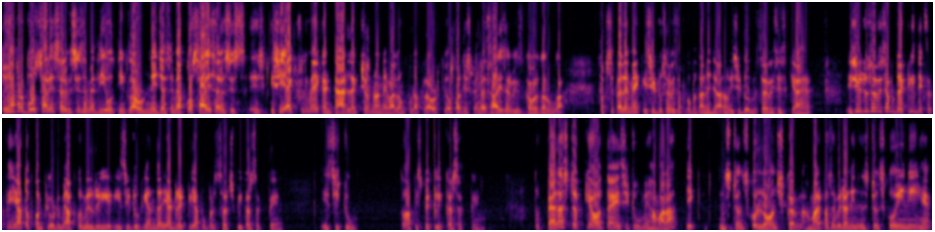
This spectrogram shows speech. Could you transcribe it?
तो यहाँ पर बहुत सारी सर्विसेज़ हमें दी होती हैं क्लाउड ने। जैसे मैं आपको सारी सर्विसेज़ इसी एक्चुअली मैं एक एंटायर लेक्चर बनाने वाला हूँ पूरा क्लाउड के ऊपर, जिसमें मैं सारी सर्विसेज़ कवर करूँगा। सबसे पहले मैं एक ई टू सर्विस आपको बताने जा रहा हूँ। ई टू सर्विसेज़ क्या है? ई सर्विस आप डायरेक्टली देख सकते हैं, या तो आप कंप्यूटर में आपको मिल रही है ई टू के अंदर, या डायरेक्टली आप ऊपर सर्च भी कर सकते हैं ई तो आप इस पर क्लिक कर सकते हैं। तो पहला स्टेप क्या होता है ए टू में हमारा? एक इंस्टेंस को लॉन्च करना। हमारे पास अभी रनिंग इंस्टेंस कोई नहीं है।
